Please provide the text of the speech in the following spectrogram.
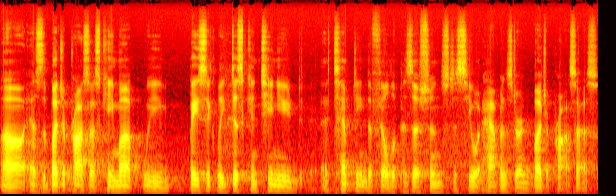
Uh, As the budget process came up, we basically discontinued attempting to fill the positions to see what happens during the budget process.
